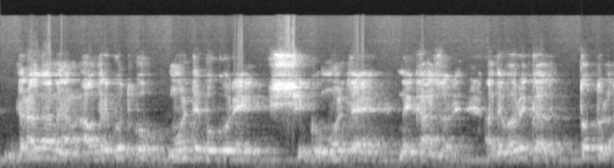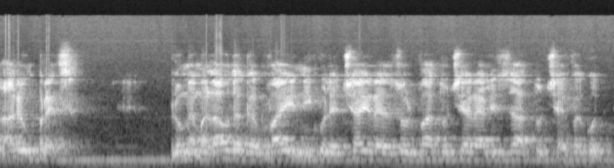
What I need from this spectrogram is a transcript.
Draga mea, au trecut cu multe bucurii și cu multe necazuri. Adevărul e că totul are un preț. Lumea mă laudă că, vai, Nicule, ce ai rezolvat, tu ce ai realizat, tu ce ai făcut,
